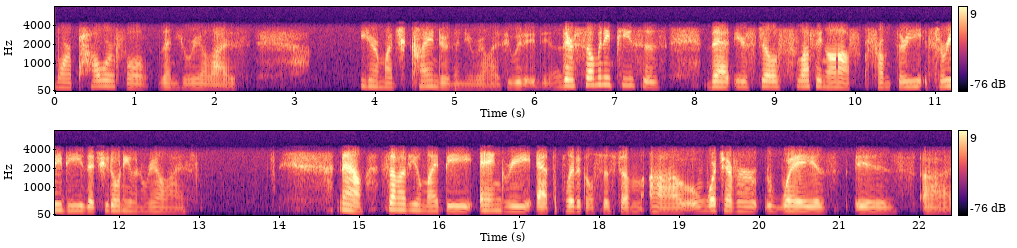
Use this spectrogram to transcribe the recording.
more powerful than you realize, you're much kinder than you realize. You would, there's so many pieces that you're still sloughing off from 3 3D that you don't even realize. Now, some of you might be angry at the political system, uh, whichever way is is uh,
